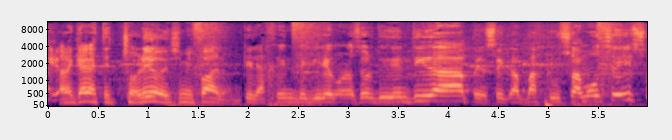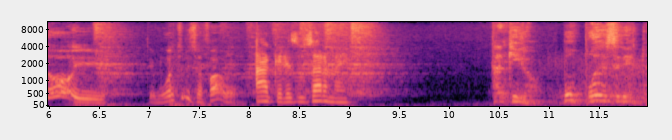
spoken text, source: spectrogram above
Que... Para que haga este choreo de Jimmy Fallon. que la gente quiere conocer tu identidad, pensé capaz que usamos eso y te muestro y zafamos. Ah, ¿querés usarme? Tranquilo, vos podés hacer esto.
